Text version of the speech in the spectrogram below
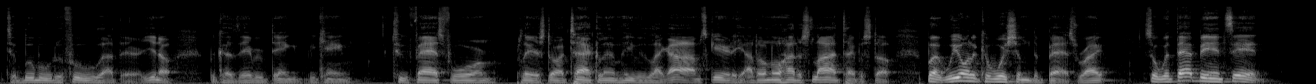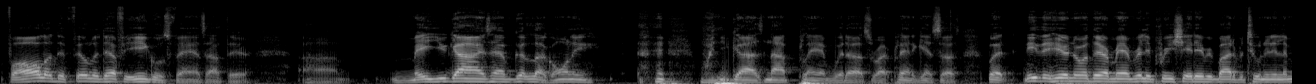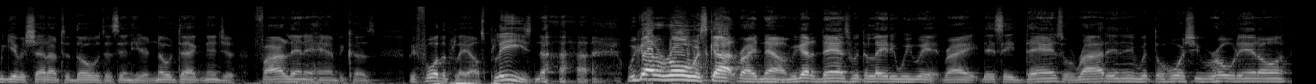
to boo boo the fool out there, you know, because everything became too fast for him. Players start tackling him. He was like, ah, I'm scared. I don't know how to slide type of stuff. But we only can wish him the best, right? So, with that being said, for all of the Philadelphia Eagles fans out there, um, may you guys have good luck. Only when you guys not playing with us, right? Playing against us. But neither here nor there, man. Really appreciate everybody for tuning in. Let me give a shout out to those that's in here. No Dak Ninja, Fire Linehan, because before the playoffs, please, nah, we got to roll with Scott right now. We got to dance with the lady we with, right? They say dance or ride in with the horse you rode in on.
